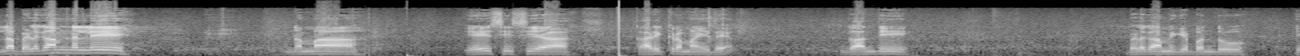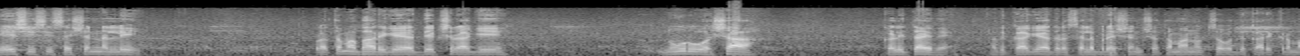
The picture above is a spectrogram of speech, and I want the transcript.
ಇಲ್ಲ, ಬೆಳಗಾಂನಲ್ಲಿ ನಮ್ಮ ಎ ಸಿ ಸಿಯ ಕಾರ್ಯಕ್ರಮ ಇದೆ. ಗಾಂಧಿ ಬೆಳಗಾಮಿಗೆ ಬಂದು ಎ ಸಿ ಸಿ ಸೆಷನ್ನಲ್ಲಿ ಪ್ರಥಮ ಬಾರಿಗೆ ಅಧ್ಯಕ್ಷರಾಗಿ ನೂರು ವರ್ಷ ಕಳೀತಾ ಇದೆ. ಅದಕ್ಕಾಗಿ ಅದರ ಸೆಲೆಬ್ರೇಷನ್ ಶತಮಾನೋತ್ಸವದ ಕಾರ್ಯಕ್ರಮ,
